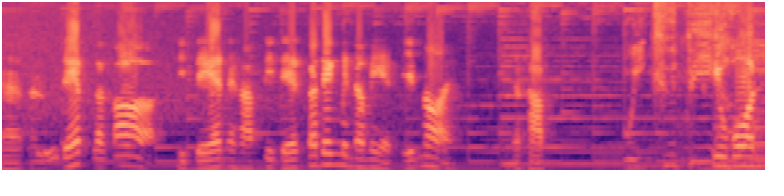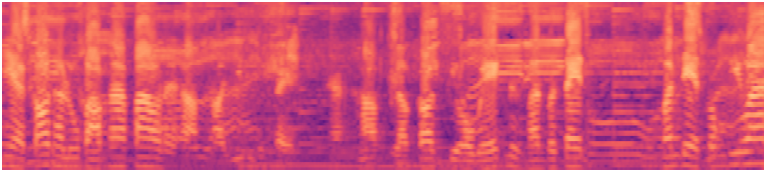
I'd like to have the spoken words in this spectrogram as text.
ะฮะทะลุเดฟแล้วก็ติดเดฟนะครับ ติดเดฟก็เด้งเป็นดาเมจนิดหน่อย นะครับคิวบนเนี่ยก็ทะลุบัฟ5เป้านะครับ120%นะครับ แล้วก็คิวเวก1,000%มันเด็ดตรงที่ว่า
